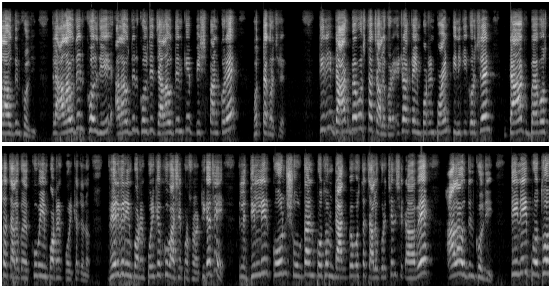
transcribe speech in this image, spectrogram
আলাউদ্দিন খলজি। তাহলে আলাউদ্দিন খলজি আলাউদ্দিন খলজি জালাউদ্দিনকে বিষ পান করে হত্যা করেছিলেন। তিনি ডাক ব্যবস্থা চালু করেন। এটা একটা ইম্পর্টেন্ট পয়েন্ট তিনি কি করেছিলেন? ডাক ব্যবস্থা চালু করে খুবই ইম্পর্টেন্ট পরীক্ষার জন্য। ভেরি ভেরি ইম্পর্টেন্ট পরীক্ষা খুব আসে প্রশ্ন, ঠিক আছে? তাহলে দিল্লির কোন সুলতান প্রথম ডাক ব্যবস্থা চালু করেছেন সেটা হবে আলাউদ্দিন খলজি। তিনি প্রথম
